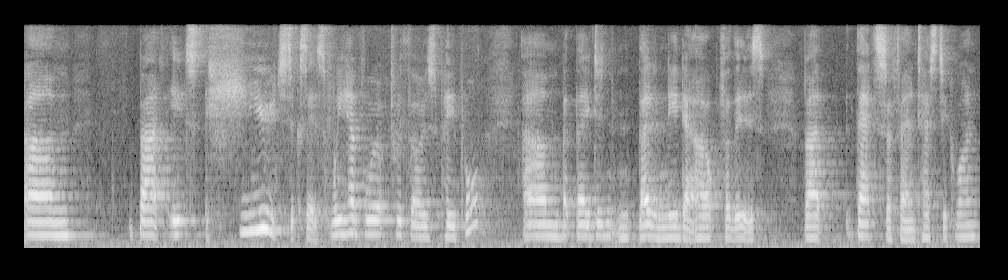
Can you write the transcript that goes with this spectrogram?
Um, but it's a huge success. We have worked with those people, um, but they didn't. They didn't need our help for this. But that's a fantastic one.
